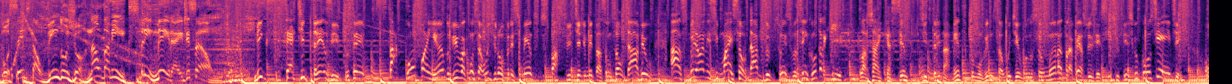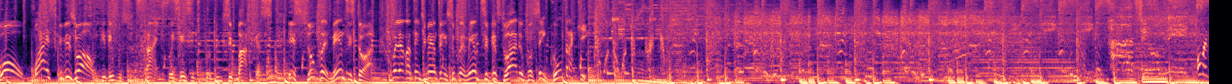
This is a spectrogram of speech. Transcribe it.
Você está ouvindo o Jornal da Mix, primeira edição. Mix 713. Você está acompanhando Viva com Saúde no oferecimento de espaço fit alimentação saudável. As melhores e mais saudáveis opções você encontra aqui. Lajaica Centro de Treinamento promovendo saúde e evolução humana através do exercício físico consciente. Uou, mais que visual. Entendemos design essência de produtos e marcas. E Suplemento Store. O melhor atendimento em suplementos e vestuário você encontra aqui.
